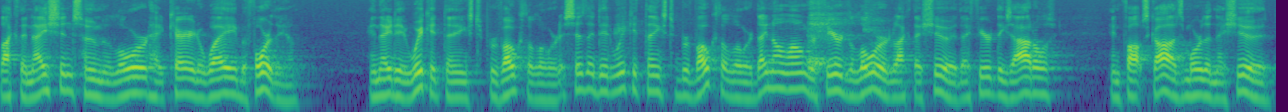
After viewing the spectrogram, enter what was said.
like the nations whom the Lord had carried away before them. And they did wicked things to provoke the Lord. It says they did wicked things to provoke the Lord. They no longer feared the Lord like they should. They feared these idols and false gods more than they should.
